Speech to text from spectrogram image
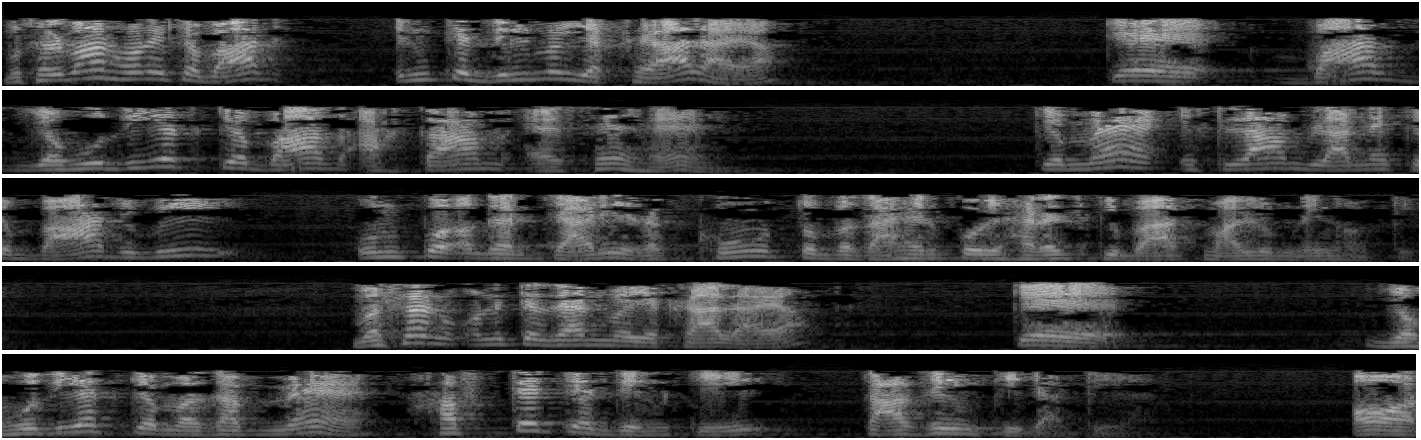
مسلمان ہونے کے بعد ان کے دل میں یہ خیال آیا کہ بعض یہودیت کے بعض احکام ایسے ہیں کہ میں اسلام لانے کے بعد بھی ان کو اگر جاری رکھوں تو بظاہر کوئی حرج کی بات معلوم نہیں ہوتی۔ مثلا ان کے ذہن میں یہ خیال آیا کہ یہودیت کے مذہب میں ہفتے کے دن کی تعظیم کی جاتی ہے اور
